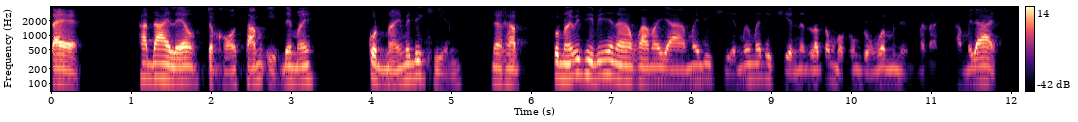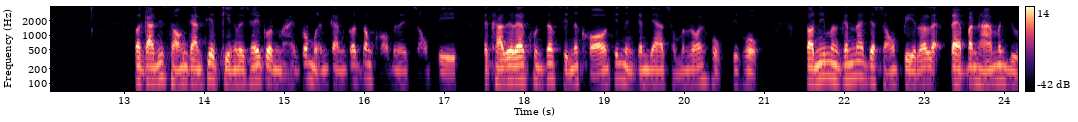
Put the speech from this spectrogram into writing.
แต่ถ้าได้แล้วจะขอซ้ำอีกได้ไหมกฎหมายไม่ได้เขียนนะครับกฎหมายวิธีพิจารณาความอาญาไม่ได้เขียนเมื่อไม่ได้เขียนนั้นเราต้องบอกตรงๆว่ามันหนึ่งมันอาจจะทำไม่ได้ ประการที่สองการเทียบเคียงโดยใช้กฎหมายก็เหมือนกันก็ต้องขอภายในสองปี แต่คราวที่แล้วคุณทักษิณน่ะขอที่หนึ่งกันยาสองพันร้อยหกสิบหกตอนนี้มันก็น่าจะสองปีแล้วแหละ แต่ปัญหามันอยู่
